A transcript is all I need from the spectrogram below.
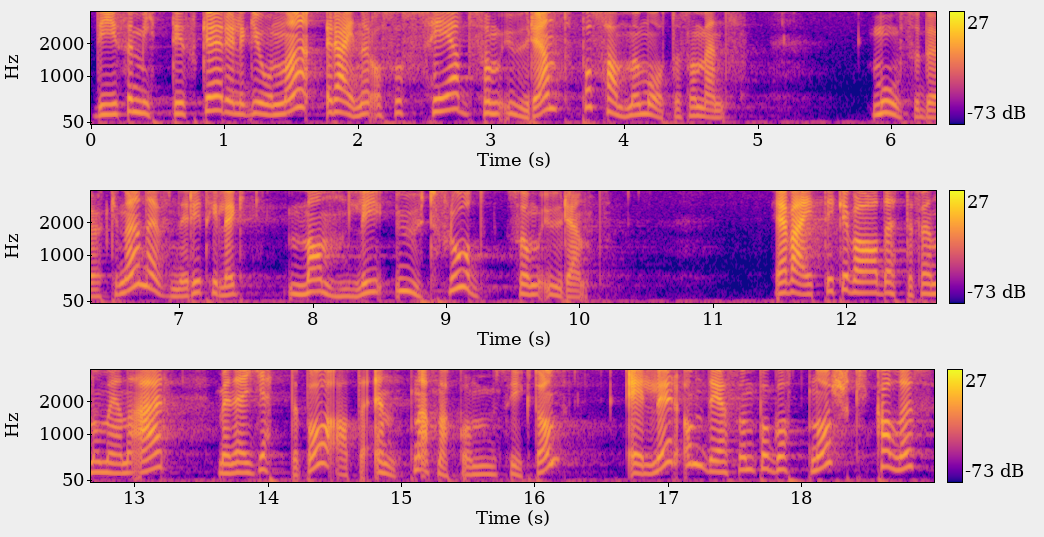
De semittiske religionene regner også sæd som urent på samme måte som mens. Mosebøkene nevner i tillegg mannlig utflod som urent. Jeg veit ikke hva dette fenomenet er, men jeg gjetter på at det enten er snakk om sykdom, eller om det som på godt norsk kalles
